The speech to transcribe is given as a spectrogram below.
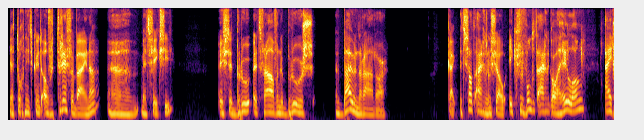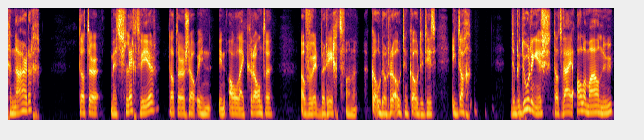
ja, toch niet kunt overtreffen bijna eh, met fictie. Is het, broer, het verhaal van de broers eh, Buienradar. Kijk, het zat eigenlijk zo. Ik vond het eigenlijk al heel lang eigenaardig dat er met slecht weer, dat er zo in, in allerlei kranten over werd bericht van eh, code rood en code dit. Ik dacht, de bedoeling is dat wij allemaal nu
